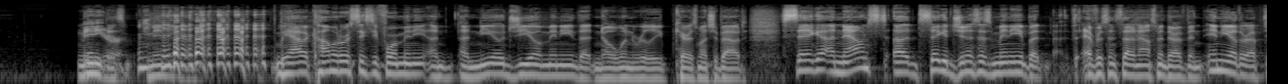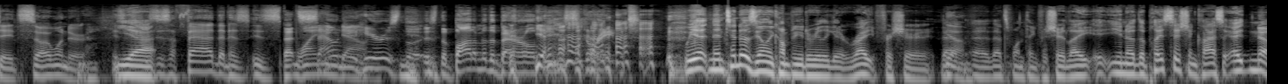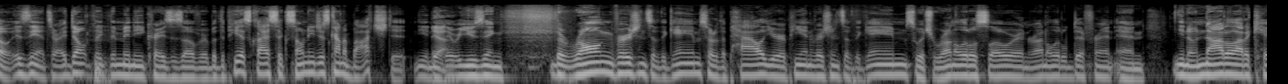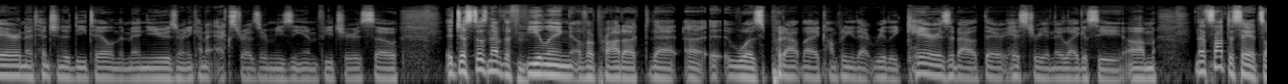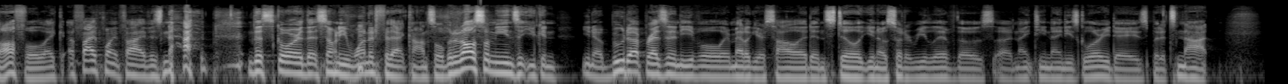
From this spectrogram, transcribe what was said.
Mini. Mini. Mini. we have a Commodore 64 Mini, a, a Neo Geo Mini that no one really cares much about. Sega announced a Sega Genesis Mini, but ever since that announcement, there have been any other updates. So I wonder, is, Yeah. is this a fad that has is That winding sound down? you hear is the is the bottom of the barrel being scraped. We Nintendo's the only company to really get it right for sure. That, Yeah. uh, that's one thing for sure. Like you know, the PlayStation Classic. Uh, no, is the answer. I don't think the mini craze is over, but the PS Classic, Sony just kind of botched it. You know, Yeah. they were using the wrong versions of the game, sort of the PAL European versions of the games, which run a little slower and run a little different, and you know, not a lot of care and attention to detail in the menus or any kind of extras or museum features. So it just doesn't have the feeling of a product that uh, was put out by a company that really cares about their history and their legacy. Um, that's not to say it's awful. Like a 5.5 is not the score that Sony wanted for that console, but it also means that you can, you know, boot up Resident Evil or Metal Gear Solid and still, you know, sort of relive those uh, 1990s glory days. But it's not,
